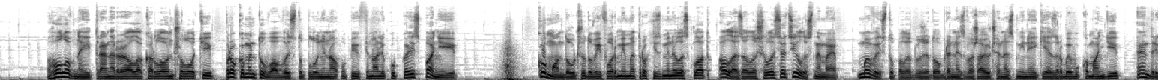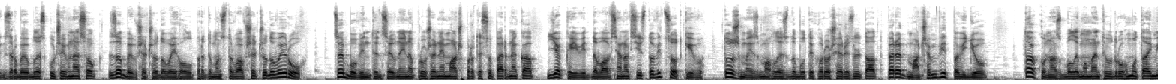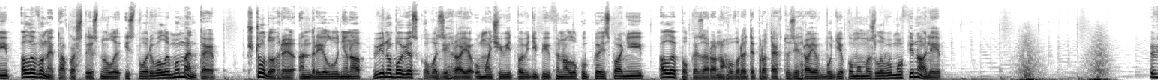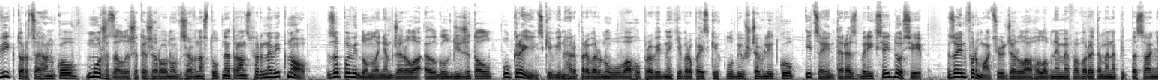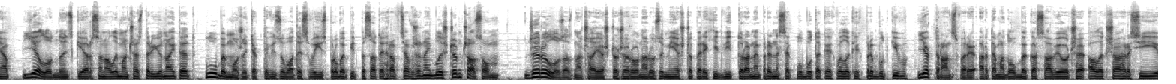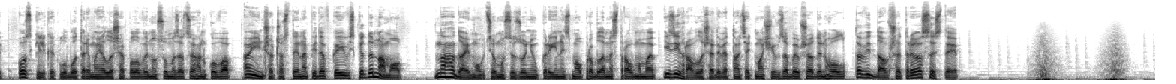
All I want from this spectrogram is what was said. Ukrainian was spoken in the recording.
Головний тренер Реала Карло Анчелотті прокоментував виступ Луніна у півфіналі Кубка Іспанії. Команда у чудовій формі ми трохи змінили склад, але залишилися цілісними. Ми виступили дуже добре, незважаючи на зміни, які я зробив у команді. Ендрік зробив блискучий внесок, забивши чудовий гол, продемонструвавши чудовий рух. Це був інтенсивний напружений матч проти суперника, який віддавався на всі 100%. Тож ми змогли здобути хороший результат перед матчем відповіддю. Так, у нас були моменти у другому таймі, але вони також тиснули і створювали моменти. Щодо гри Андрія Луніна, він обов'язково зіграє у матчі відповіді півфіналу Кубка Іспанії, але поки зарано говорити про те, хто зіграє в будь-якому можливому фіналі. Віктор Цеганков може залишити Жерону вже в наступне трансферне вікно. За повідомленням джерела Elgul Digital, український вінгер привернув увагу провідних європейських клубів ще влітку, і цей інтерес зберігся й досі. За інформацією джерела, головними фаворитами на підписання є лондонський арсенал і Манчестер Юнайтед. Клуби можуть активізувати свої спроби підписати гравця вже найближчим часом. Джерело зазначає, що Жерона розуміє, що перехід Віктора не принесе клубу таких великих прибутків, як трансфери Артема Довбека Савіо чи Алекша Гарсії, оскільки клуб отримує лише половину суми за циганкова, а інша частина піде в київське Динамо. Нагадаємо, в цьому сезоні українець мав проблеми з травмами і зіграв лише 19 матчів, забивши один гол та віддавши три асисти.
